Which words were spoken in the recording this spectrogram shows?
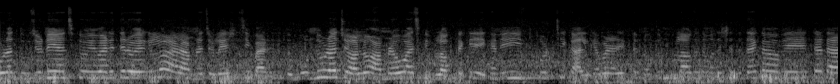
ওরা দুজনেই আজকে ওই বাড়িতে রয়ে গেলো আর আমরা চলে এসেছি বাড়িতে। তো বন্ধুরা, চলো আমরাও আজকে ব্লগটাকে এখানেই এন্ড করছি। কালকে আবার আরেকটা নতুন ব্লগে তোমাদের সাথে দেখা হবে। টাটা!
